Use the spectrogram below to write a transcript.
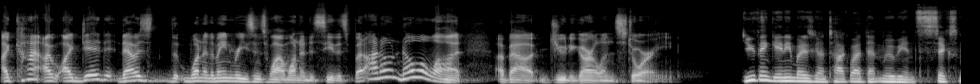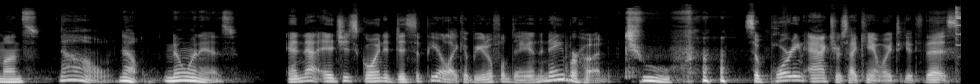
I kind I, I did that was the, one of the main reasons why I wanted to see this, but I don't know a lot about Judy Garland's story. Do you think anybody's going to talk about that movie in six months? No, No, no one is. and that it's just going to disappear like a beautiful day in the neighborhood. Supporting actress, I can't wait to get to this.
